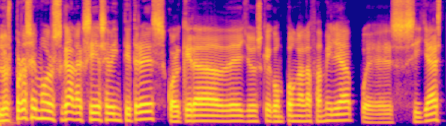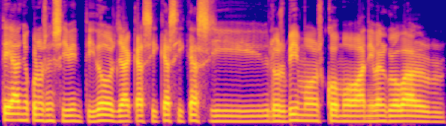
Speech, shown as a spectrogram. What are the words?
Los próximos Galaxy S23, cualquiera de ellos que compongan la familia, pues si ya este año con los S22 ya casi, casi, casi los vimos como a nivel global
